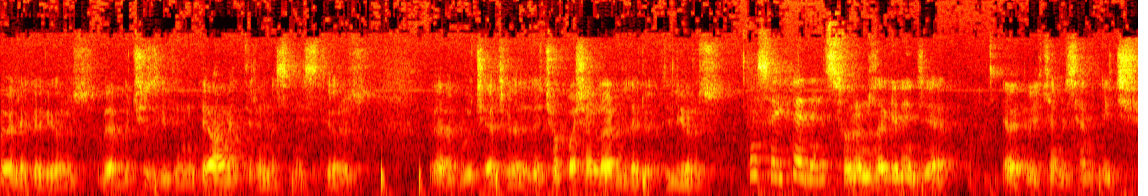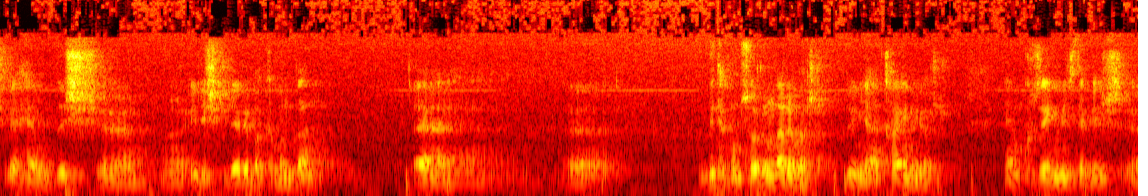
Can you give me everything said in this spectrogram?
böyle görüyoruz ve bu çizginin devam ettirilmesini istiyoruz. Ve bu çerçevede de çok başarılar diliyoruz. Teşekkür ederiz. Sorunuza gelince, evet ülkemiz hem iç ve hem dış e, e, ilişkileri bakımından e, e, bir takım sorunları var. Dünya kaynıyor. Hem kuzeyimizde bir e,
